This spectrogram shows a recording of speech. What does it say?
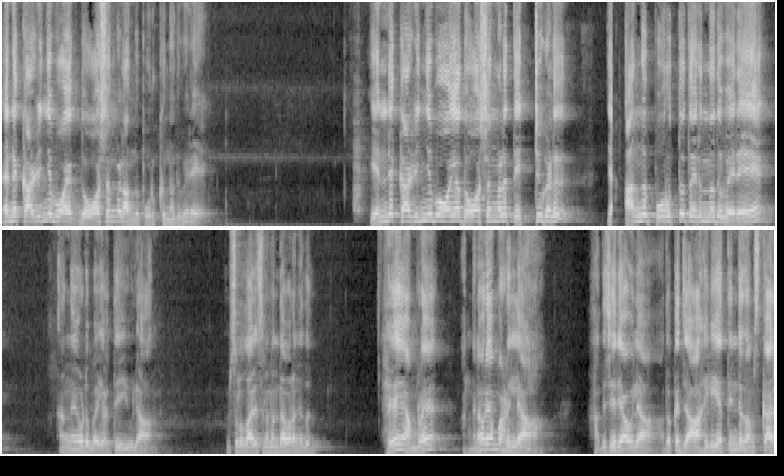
എന്റെ കഴിഞ്ഞു പോയ ദോഷങ്ങൾ അങ്ങ് പൊറുക്കുന്നത് വരെ. എന്റെ കഴിഞ്ഞു പോയ ദോഷങ്ങൾ തെറ്റുകൾ അങ്ങ് പുറത്ത് തരുന്നത് വരെ അങ്ങയോട് ബൈഅത്ത് ചെയ്യൂല അബ്സുല്ലാ അലൈഹി സ്വലം എന്താ പറഞ്ഞത്? ഹേ അമ്രെ അങ്ങനെ പറയാൻ പാടില്ല. അത് ശരിയാവില്ല അതൊക്കെ ജാഹിലിയത്തിന്റെ സംസ്കാര.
